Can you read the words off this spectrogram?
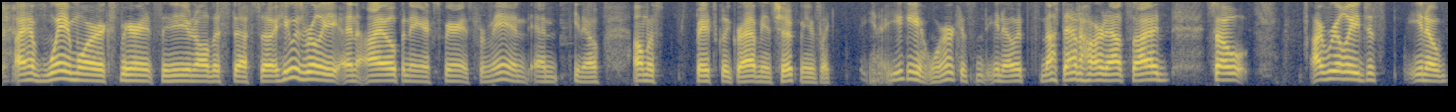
I have way more experience than you and all this stuff. So he was really an eye-opening experience for me, and and you know, almost basically grabbed me and shook me. He was like, you know, you can get work. It's you know, it's not that hard outside. So I really just you know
